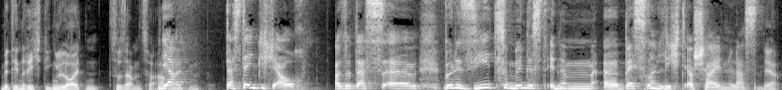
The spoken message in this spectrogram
mit den richtigen Leuten zusammenzuarbeiten. Ja, das denke ich auch. Also das äh, würde sie zumindest in einem äh, besseren Licht erscheinen lassen. Ja.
